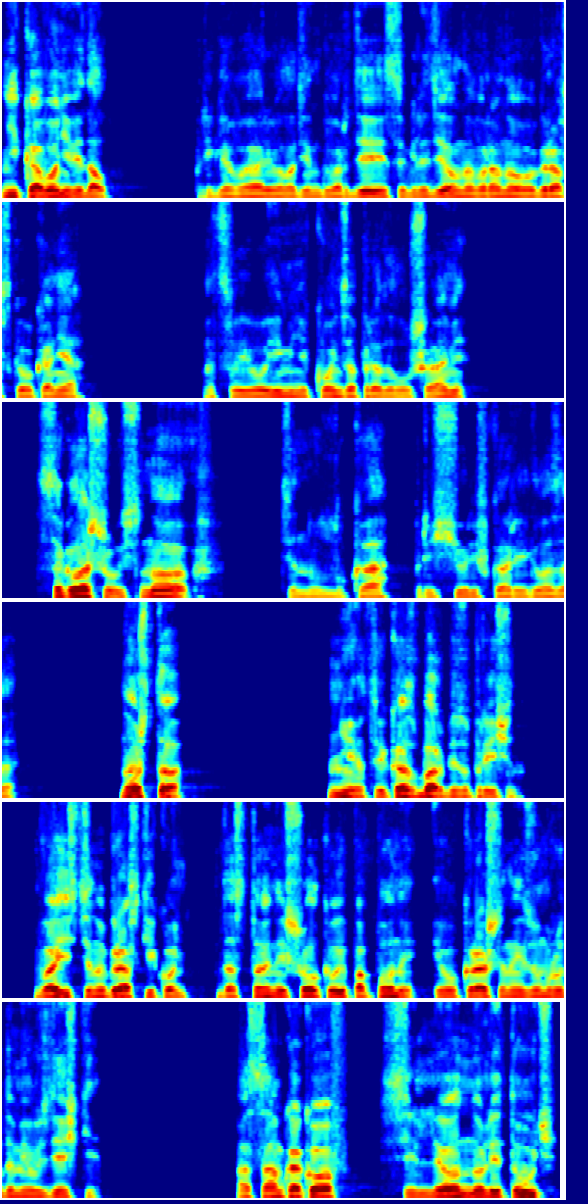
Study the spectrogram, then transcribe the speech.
никого не видал», — приговаривал один гвардеец и глядел на вороного графского коня. От своего имени конь запрядал ушами. «Соглашусь, но...» — тянул Лука, прищурив карие глаза. «Ну что?» «Нет, и Казбар безупречен. Воистину графский конь, достойный шелковой попоны и украшенный изумрудами уздечки. А сам каков? Силен, но летуч,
